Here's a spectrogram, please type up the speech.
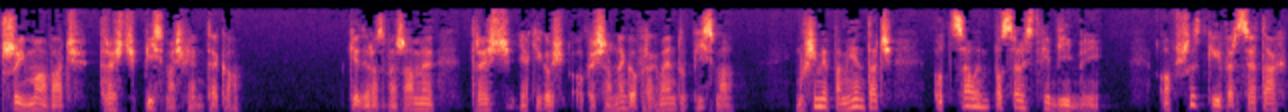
przyjmować treść Pisma Świętego. Kiedy rozważamy treść jakiegoś określonego fragmentu Pisma, musimy pamiętać o całym poselstwie Biblii, o wszystkich wersetach,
